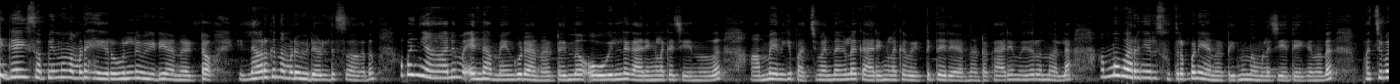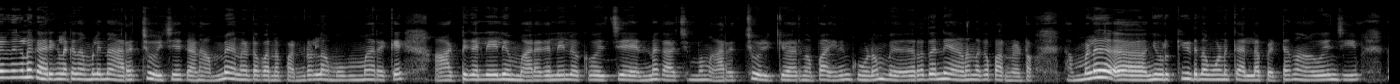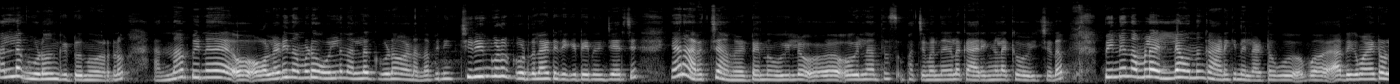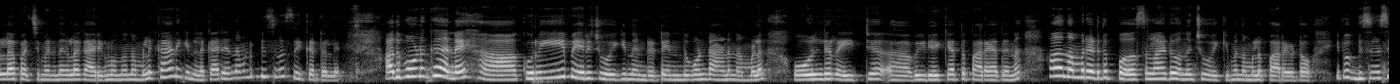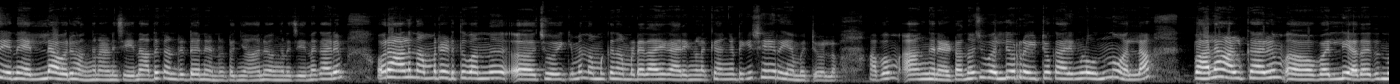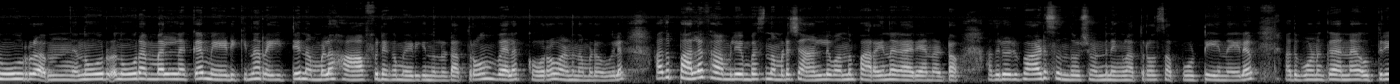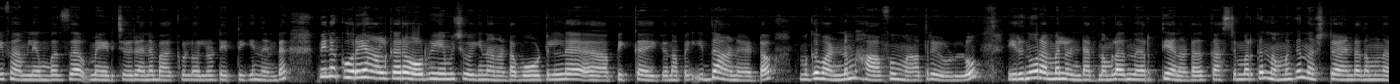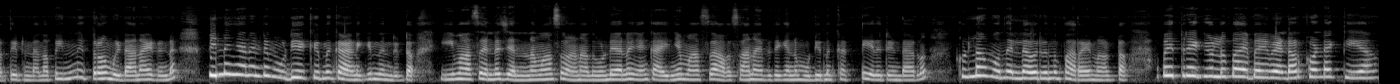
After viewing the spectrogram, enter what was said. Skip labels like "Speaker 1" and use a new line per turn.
Hi guys അപ്പോൾ ഇന്ന് നമ്മുടെ ഹെയർ ഓയിലിന്റെ വീഡിയോ ആണ് കേട്ടോ. എല്ലാവർക്കും നമ്മുടെ വീഡിയോയിലോട്ട് സ്വാഗതം. അപ്പോൾ ഞാനും എന്റെ അമ്മയും കൂടെയാണ് കേട്ടോ ഇന്ന് ഓയിലിന്റെ കാര്യങ്ങളൊക്കെ ചെയ്യുന്നത്. അമ്മ എനിക്ക് പച്ചമരുന്നുകൾ കാര്യങ്ങളൊക്കെ വെട്ടിത്തരുമായിരുന്നു കേട്ടോ. കാര്യം വേറൊന്നുമല്ല. അമ്മ പറഞ്ഞൊരു സൂത്രപ്പണിയാണ് കേട്ടോ ഇന്ന് നമ്മൾ ചെയ്തേക്കുന്നത്. പച്ചമരുന്നുകൾ കാര്യങ്ങളൊക്കെ നമ്മൾ ഇന്ന് അരച്ചൊഴിച്ചേക്കാണ് അമ്മയാണ് കേട്ടോ പറഞ്ഞത്. പണ്ടുള്ള അമ്മൂമ്മമാരൊക്കെ ആട്ടുകല്ലിലും മരകല്ലിലും ഒക്കെ വെച്ച് എണ്ണ കാച്ചുമ്പം അരച്ചൊഴിക്കുമായിരുന്നു അപ്പോൾ അതിനും ഗുണം വേറെ തന്നെയാണെന്നൊക്കെ പറഞ്ഞു കേട്ടോ. നമ്മൾ ഞുറുക്കിയിടുന്ന പോണക്കല്ല പെട്ടെന്നാവുകയും ചെയ്യും. നല്ല ഗുണവും കിട്ടുമെന്ന് പറഞ്ഞു. എന്നാൽ പിന്നെ ഓൾറെഡി നമ്മുടെ ഓയിലിന് നല്ല ഗുണമാണ് എന്നാൽ പിന്നെ ഇച്ചിരിയും കൂടെ കൂടുതലായിട്ട് ഇരിക്കട്ടെ എന്ന് വിചാരിച്ച് ഞാൻ അരച്ചാണ് കേട്ടോ ഇന്ന് ഓയിൽ ഓയിലിനകത്ത് പച്ചമരുന്നുകൾ കാര്യങ്ങളൊക്കെ ഒഴിച്ചത്. പിന്നെ നമ്മളെല്ലാം ഒന്നും കാണിക്കുന്നില്ല കേട്ടോ. അധികമായിട്ടുള്ള പച്ചമരുന്നുകൾ കാര്യങ്ങളൊന്നും നമ്മൾ കാണിക്കുന്നില്ല. കാര്യം നമ്മുടെ ബിസിനസ് സീക്രട്ട് അല്ലേ? അതുപോണക്ക് തന്നെ കുറേ പേര് ചോദിക്കുന്നുണ്ട് കേട്ടോ എന്തുകൊണ്ടാണ് നമ്മൾ ഓയിലിന്റെ റേറ്റ് വീഡിയോയ്ക്കകത്ത് പറയാതെന്ന് അത് നമ്മുടെ അടുത്ത് പേഴ്സണലായിട്ട് വന്ന് ചോദിക്കുമ്പോൾ നമ്മൾ പറയും കേട്ടോ. ഇപ്പോൾ ബിസിനസ് ചെയ്യുന്ന എല്ലാവരും അങ്ങനെയാണ് ചെയ്യുന്നത്. അത് കണ്ടിട്ട് തന്നെയാണ് കേട്ടോ ഞാനും അങ്ങനെ ചെയ്യുന്ന കാര്യം ഒരാൾ നമ്മുടെ അടുത്ത് വന്ന് ചോദിക്കുമ്പോൾ നമുക്ക് നമ്മുടേതായ കാര്യങ്ങളൊക്കെ അങ്ങോട്ടേക്ക് ഷെയർ ചെയ്യാൻ പറ്റുമല്ലോ. അപ്പം അങ്ങനെ കേട്ടോ. എന്ന് വെച്ചാൽ വലിയൊരു റേറ്റോ കാര്യങ്ങളോ ഒന്നുമല്ല. പല ആൾക്കാരും വലിയ അതായത് നൂറ് നൂറ് നൂറ് എം എല്ലിനൊക്കെ മേടിക്കുന്ന റേറ്റ് നമ്മൾ ഹാഫിനൊക്കെ മേടിക്കുന്നുള്ളൂ കേട്ടോ. അത്രയും വില കുറവാണ് നമ്മുടെ ഓയിൽ അത് പല ഫാമിലി മെമ്പേഴ്സ് നമ്മുടെ ചാനലിൽ വന്ന് പറയുന്ന കാര്യമാണ് കേട്ടോ. അതിലൊരുപാട് സന്തോഷമുണ്ട് നിങ്ങൾ അത്രയും സപ്പോർട്ട് ചെയ്യുന്നതിൽ അതുപോലെ തന്നെ ഒത്തിരി ഫാമിലി മെമ്പേഴ്സ് മേടിച്ചവർ തന്നെ ബാക്കിയുള്ളവരിലോട്ട് എത്തിക്കുന്നുണ്ട്. പിന്നെ കുറേ ആൾക്കാർ ഓർഡർ ചെയ്യുമ്പോൾ ചോദിക്കുന്നതാണ് കേട്ടോ. ബോട്ടിലിന്റെ പിക്ക് അയക്കുന്നു അപ്പോൾ ഇതാണ് കേട്ടോ. നമുക്ക് വണ്ണും ഹാഫും മാത്രമേ ഉള്ളൂ. ഇരുന്നൂറ് എം എൽ ഉണ്ടായിരുന്നു. നമ്മളത് നിർത്തിയായിരുന്നു കേട്ടോ. കസ്റ്റമർക്ക് നമുക്ക് നഷ്ടമായത് നമ്മൾ നിർത്തിയിട്ടുണ്ടായിരുന്നു. അപ്പോൾ ഇന്ന് ഇത്രയും വിടാനായിട്ടുണ്ട്. പിന്നെ ഞാൻ എന്റെ മുടിയൊക്കെ ഒന്ന് കാണിക്കുന്നുണ്ട് കേട്ടോ. ഈ മാസം എന്റെ ജനനമാസമാണ്. അതുകൊണ്ട് തന്നെ ഞാൻ കഴിഞ്ഞ മാസം അവസാനമായപ്പോഴത്തേക്ക് എന്റെ മുടി ഒന്ന് കട്ട് ചെയ്തിട്ടുണ്ടായിരുന്നു. കൊള്ളാൻ പോകുന്ന എല്ലാവരും ഒന്ന് പറയണം കേട്ടോ. അപ്പോൾ ഇത്രയൊക്കെ ഉള്ളൂ. ബൈ ബൈ വേണ്ടവർ കോൺടാക്ട് ചെയ്യുക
